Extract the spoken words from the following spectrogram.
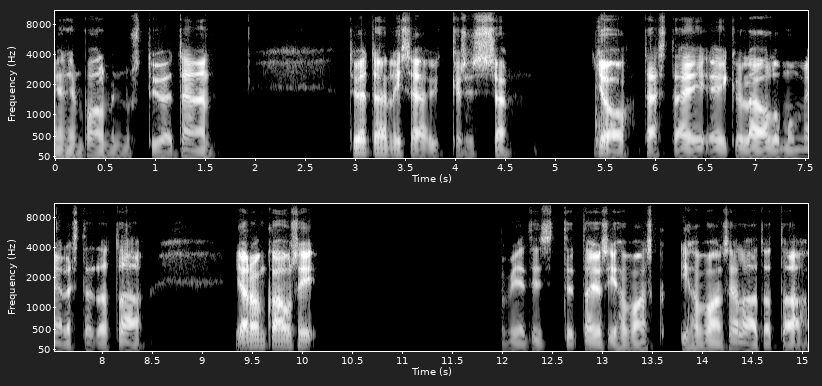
hänen valmennustyötään työtään lisää ykkösessä. Joo, tästä ei, ei kyllä ollut mun mielestä tota, Jaron kausi. Mä mietin sitten, että jos ihan vaan, ihan vaan selaa tota,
